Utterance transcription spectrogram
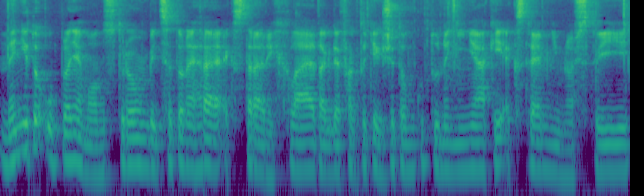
není to úplně monstrum, byť se to nehraje extra rychle, tak de facto těch žetonků tu není nějaký extrémní množství.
